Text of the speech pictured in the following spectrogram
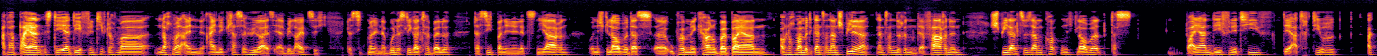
Aber Bayern ist der definitiv noch mal, noch mal eine, eine Klasse höher als RB Leipzig. Das sieht man in der Bundesliga-Tabelle, das sieht man in den letzten Jahren. Und ich glaube, dass äh, Upamecano bei Bayern auch nochmal mit ganz anderen Spielern, ganz anderen und erfahrenen Spielern zusammenkommt. Und ich glaube, dass Bayern definitiv der attraktivere. Ak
